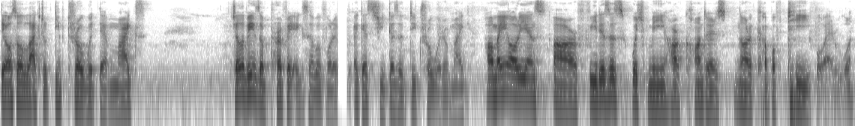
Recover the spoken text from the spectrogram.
They also like to deep throat with their mics. Jellybean is a perfect example for it. I guess she does a deep throat with her mic. Her main audience are fetuses, which mean her content is not a cup of tea for everyone.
